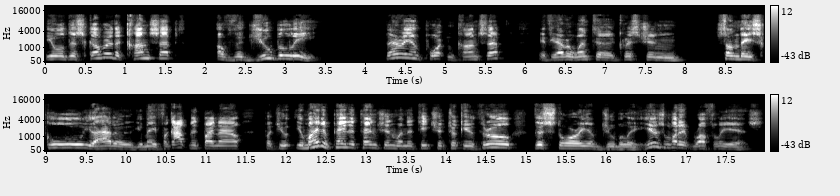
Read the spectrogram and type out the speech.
you will discover the concept of the Jubilee. Very important concept. If you ever went to Christian Sunday school, you had a you may have forgotten it by now, but you you might have paid attention when the teacher took you through the story of Jubilee. Here's what it roughly is.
